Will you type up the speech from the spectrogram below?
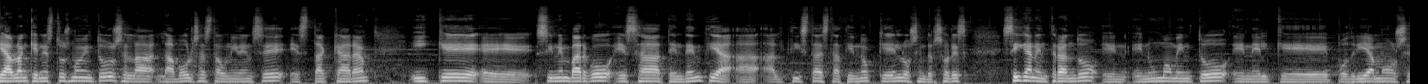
que, hablan que en estos momentos la, la bolsa estadounidense está cara y que, eh, sin embargo, esa tendencia alcista está haciendo que los inversores sigan entrando en, un momento en el que podríamos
